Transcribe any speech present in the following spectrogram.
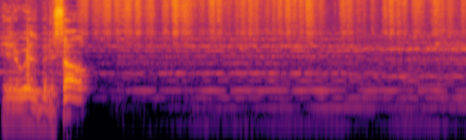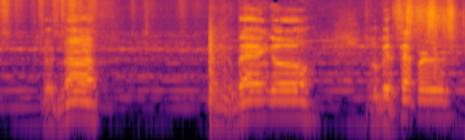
Hit her with a bit of salt. Good enough. Bango bango. A little bit of pepper.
